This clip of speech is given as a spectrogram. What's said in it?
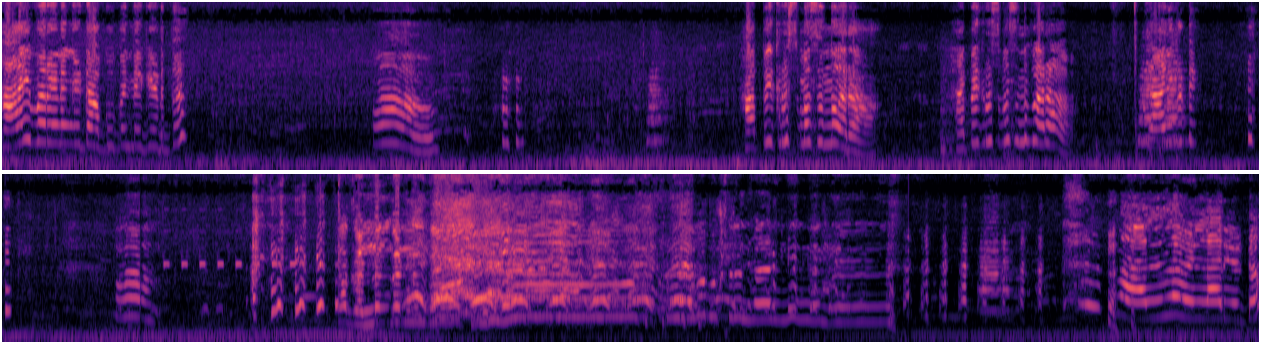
ഹായ് പറയണം കേട്ടോ അപ്പൂപ്പന്റെ ഒക്കെ അടുത്ത്. ഹാപ്പി ക്രിസ്മസ് എന്ന് പറ. ഹാപ്പി ക്രിസ്മസ് എന്ന് പറ ജാനിക്കുട്ടി Wow. ആ കണ്ണും കണ്ണും നല്ല വെള്ളാരി കേട്ടോ.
